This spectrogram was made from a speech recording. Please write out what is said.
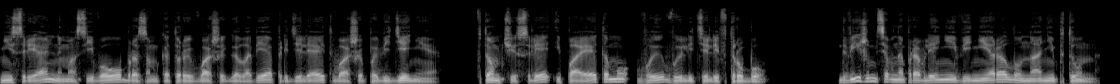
не с реальным, а с его образом, который в вашей голове определяет ваше поведение. В том числе и поэтому вы вылетели в трубу. Движемся в направлении Венера, Луна, Нептун.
